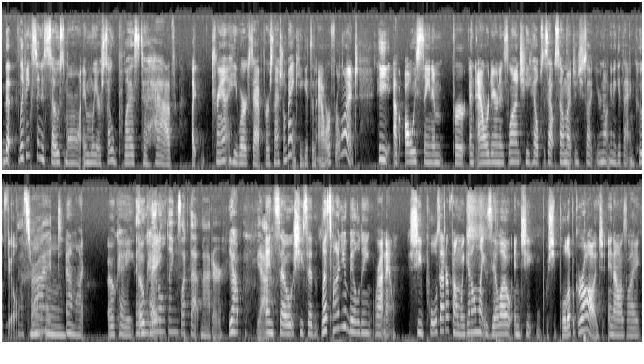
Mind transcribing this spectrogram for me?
that Livingston is so small, and we are so blessed to have like Trent. He works at First National Bank. He gets an hour for lunch. He, I've always seen him for an hour during his lunch. He helps us out so much, and she's like, "You're not going to get that in Cookeville." That's right. And I'm like, "Okay, And okay, little things like that matter. yep, Yeah. And so she said, "Let's find you a building right now." She pulls out her phone. We get on like Zillow, and she she pulled up a garage, and I was like,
